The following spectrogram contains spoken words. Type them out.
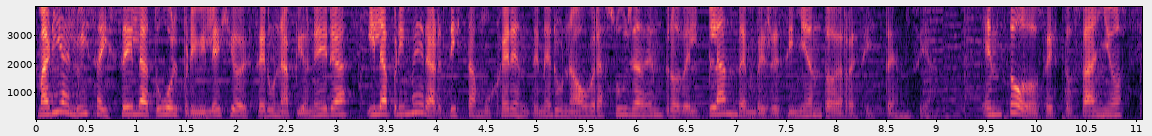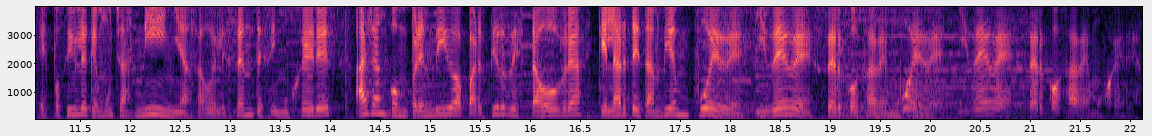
María Luisa Isela tuvo el privilegio de ser una pionera y la primera artista mujer en tener una obra suya dentro del plan de embellecimiento de resistencia. En todos estos años es posible que muchas niñas, adolescentes y mujeres hayan comprendido a partir de esta obra que el arte también puede y debe ser cosa de mujeres. Puede y debe ser cosa de mujeres.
